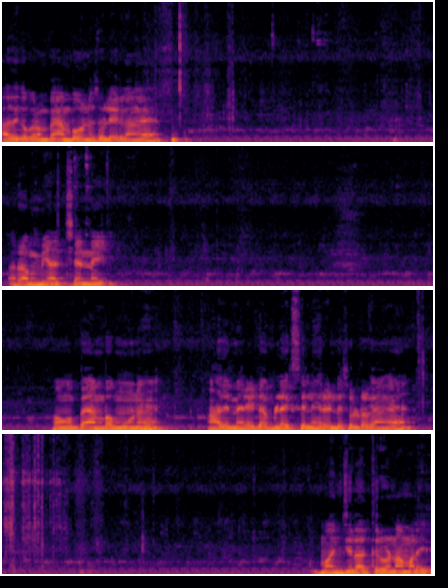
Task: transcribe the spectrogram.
அதுக்கப்புறம் பேம்போ ஒன்று சொல்லியிருக்காங்க ரம்யா சென்னை. அவங்க பேம்போ மூணு அதுமாரி டபுள் எக்ஸ்எல்லையும் ரெண்டு சொல்லியிருக்காங்க மஞ்சுளா திருவண்ணாமலை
